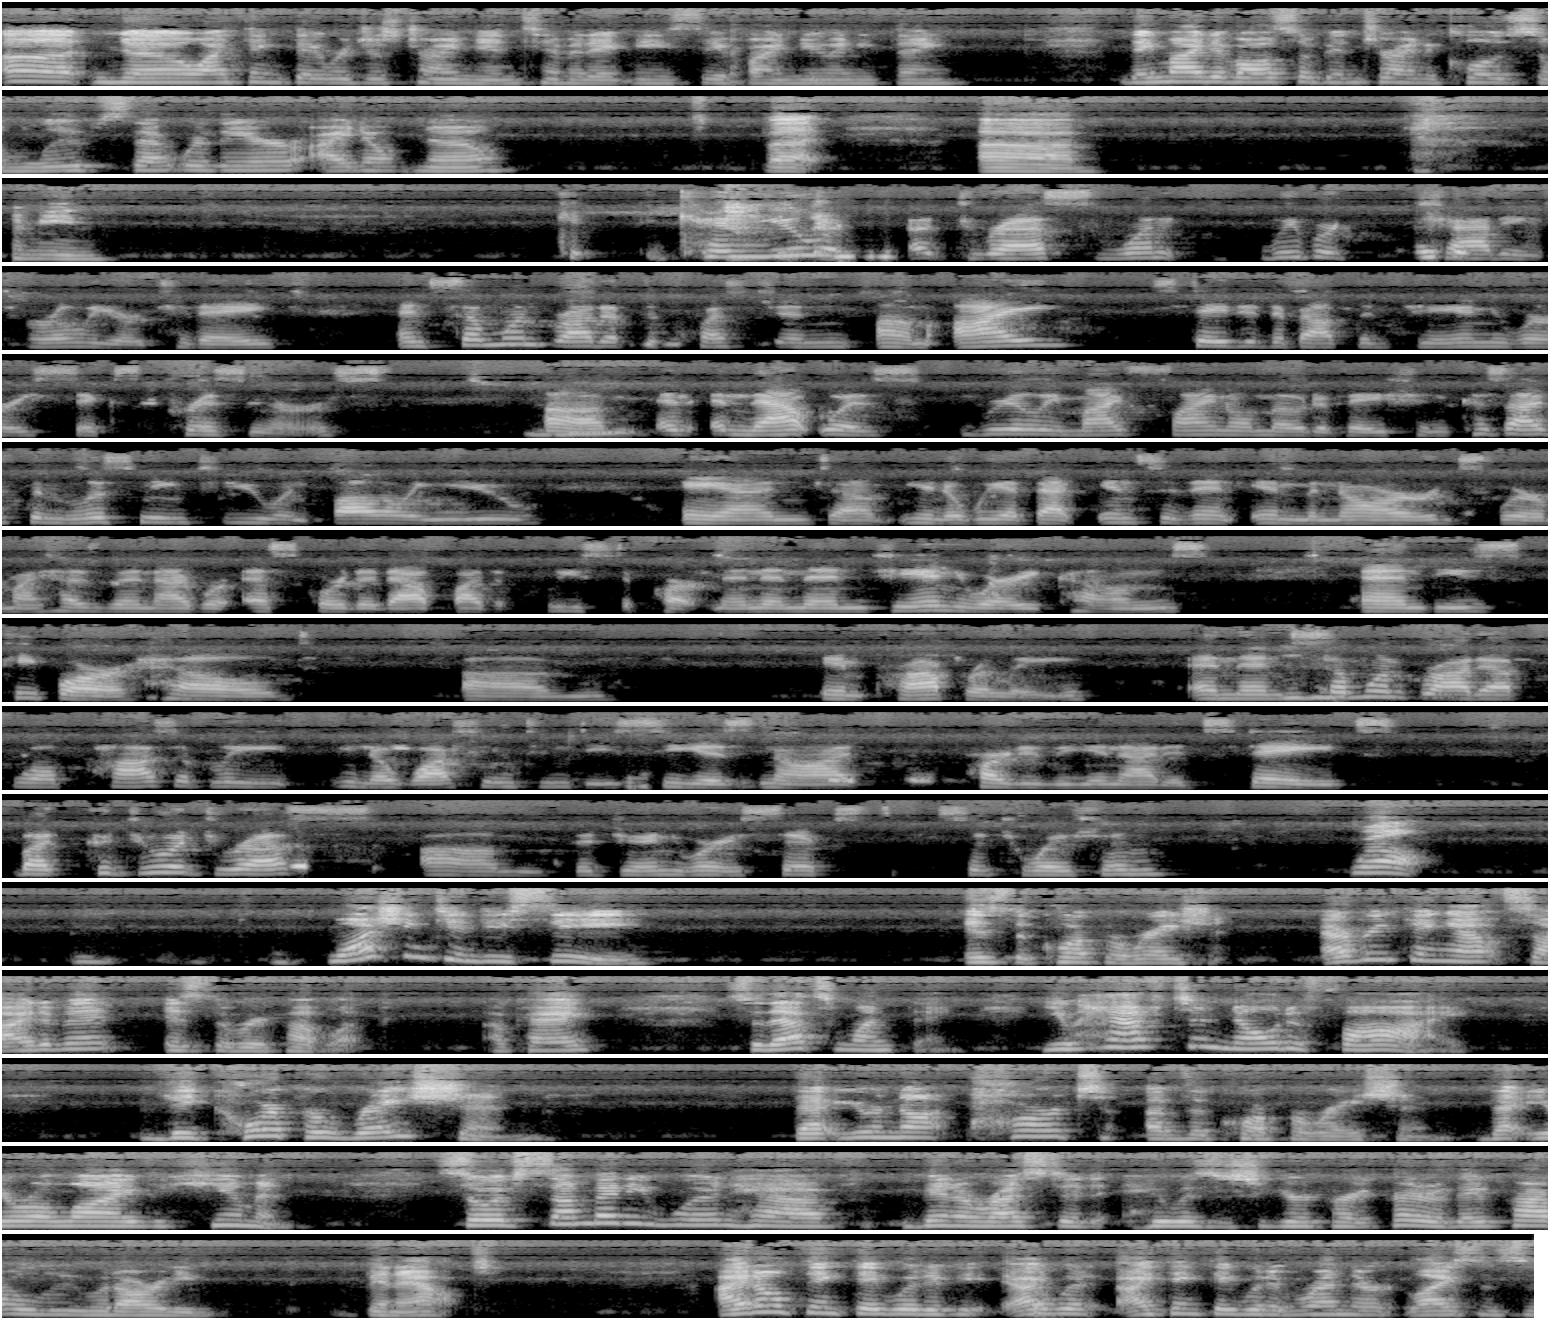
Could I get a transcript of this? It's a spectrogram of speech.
Uh, no, I think they were just trying to intimidate me, see if I knew anything. They might have also been trying to close some loops that were there. I don't know, but uh, I mean, can, can you address when we were chatting earlier today, and someone brought up the question? Um, I stated about the January 6th prisoners Mm-hmm. Um, and, and that was really my final motivation because I've been listening to you and following you. And, um, you know, we had that incident in Menards where my husband and I were escorted out by the police department. And then January comes and these people are held um, improperly. And then mm-hmm. someone brought up, well, possibly, you know, Washington, D.C. is not part of the United States. But could you address um, the January 6th situation? Well, Washington, D.C. is the corporation. Everything outside of it is the republic. Okay. So that's one thing. You have to notify the corporation that you're not part of the corporation, that you're a live human. So if somebody would have been arrested who was a secured party creditor, they probably would already been out. I don't think they would have. I would. I think they would have run their license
